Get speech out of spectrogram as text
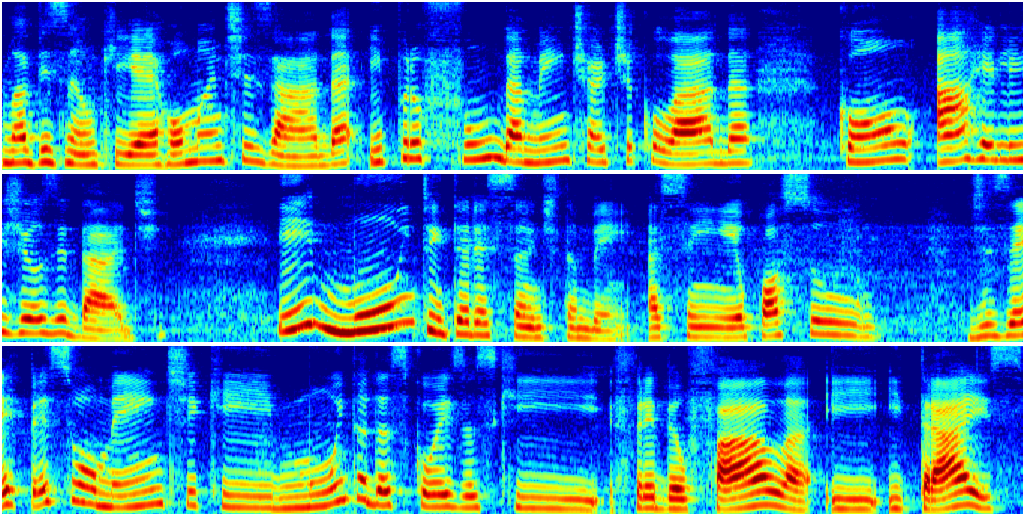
uma visão que é romantizada e profundamente articulada com a religiosidade. E muito interessante também. Assim, eu posso dizer pessoalmente que muitas das coisas que Frebel fala e, e, traz,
